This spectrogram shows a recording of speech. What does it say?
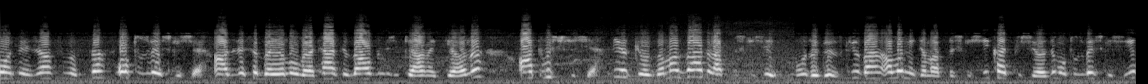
kontenjan sınıfta 35 kişi. Adrese dayalı olarak herkes almış ikametgahını 60 kişi. Diyor ki o zaman zaten 60 kişi burada gözüküyor. Ben alamayacağım 60 kişiyi. Kaç kişi alacağım? 35 kişiyi.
